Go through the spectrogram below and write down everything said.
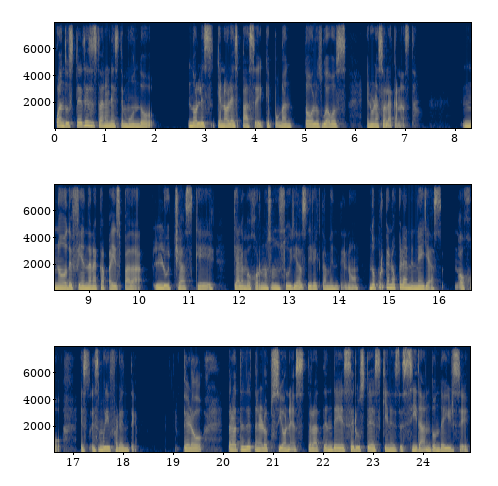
cuando ustedes están en este mundo, no les, que no les pase que pongan todos los huevos en una sola canasta. No defiendan a capa y espada luchas que, que a lo mejor no son suyas directamente, ¿no? No porque no crean en ellas, ojo, es, es muy diferente, pero traten de tener opciones, traten de ser ustedes quienes decidan dónde irse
